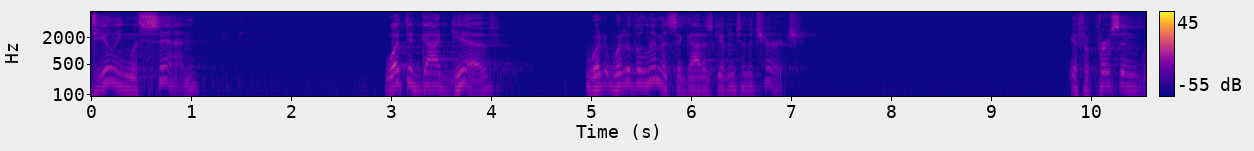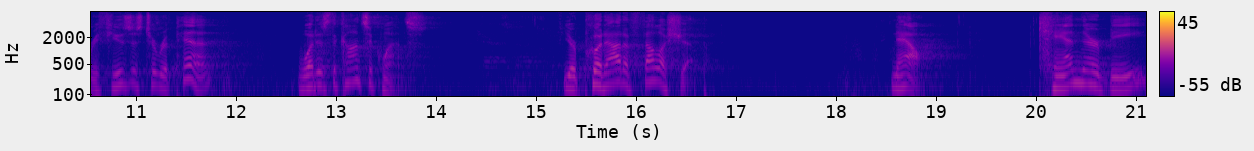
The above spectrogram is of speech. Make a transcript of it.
dealing with sin, what did God give? What, what are the limits that God has given to the church? If a person refuses to repent, what is the consequence? You're put out of fellowship. Now, can there be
